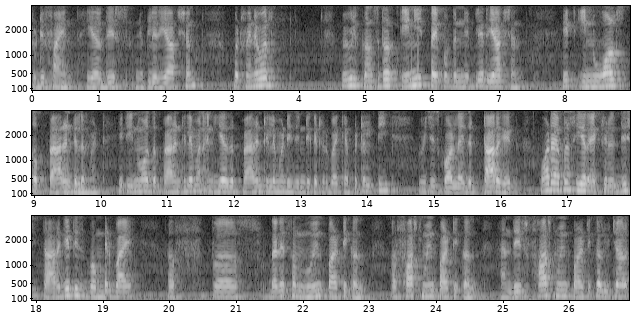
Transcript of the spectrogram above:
to define here this nuclear reaction. But whenever we will consider any type of the nuclear reaction it involves a parent element. It involves the parent element and here the parent element is indicated by capital T which is called as the target. What happens here actually this target is bombarded by a uh, that is some moving particle or fast moving particle and these fast moving particle which are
